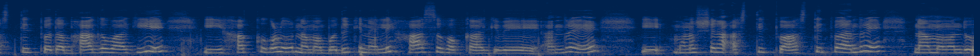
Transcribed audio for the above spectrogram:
ಅಸ್ತಿತ್ವದ ಭಾಗವಾಗಿಯೇ ಈ ಹಕ್ಕುಗಳು ನಮ್ಮ ಬದುಕಿನಲ್ಲಿ ಹಾಸುಹೊಕ್ಕಾಗಿವೆ ಅಂದರೆ ಈ ಮನುಷ್ಯನ ಅಸ್ತಿತ್ವ ಅಸ್ತಿತ್ವ ಅಂದರೆ ನಮ್ಮ ಒಂದು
